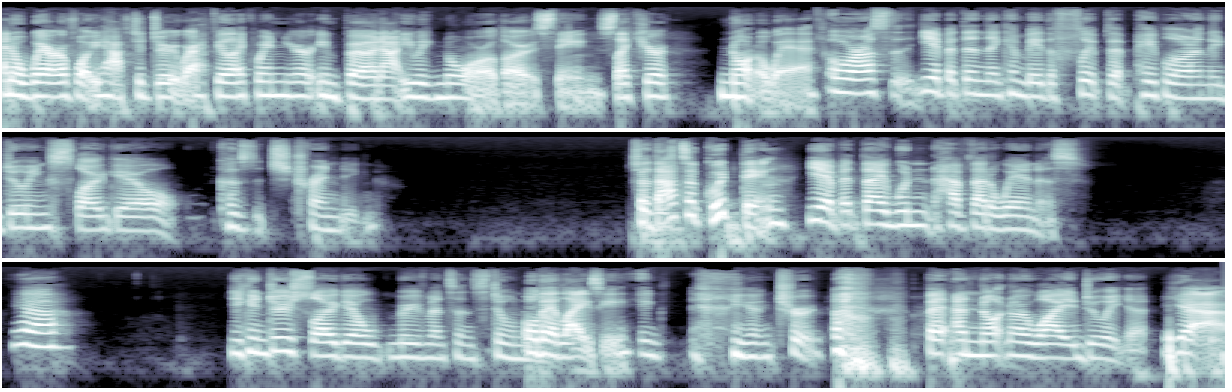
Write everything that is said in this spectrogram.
and aware of what you have to do. Where I feel like when you're in burnout, you ignore all those things. Like you're not aware. Or else, yeah, but then there can be the flip that people are only doing slow girl because it's trending. So that's a good thing. Yeah, but they wouldn't have that awareness. Yeah. You can do slow girl movements and still Or they're lazy. true. but and not know why you're doing it. Yeah.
